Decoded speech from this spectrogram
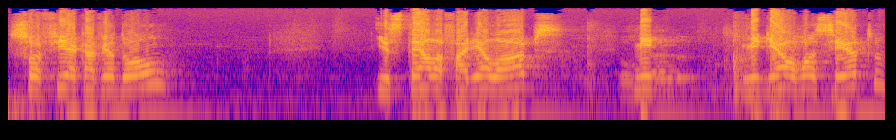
Sofia Cavedon, Estela Faria Lopes, Mi- Miguel Rosseto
